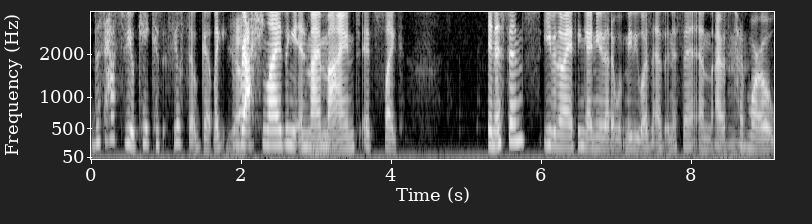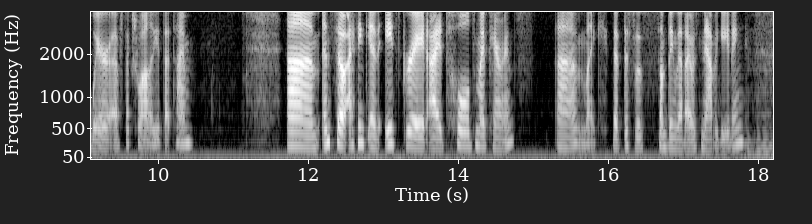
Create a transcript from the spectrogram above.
this has to be okay because it feels so good like Yeah. rationalizing it in my Mhm. mind it's like innocence even though I think I knew that it maybe wasn't as innocent and I was kind of Mhm. more aware of sexuality at that time um, and so I think in eighth grade, I told my parents um, like that this was something that I was navigating. Mhm.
